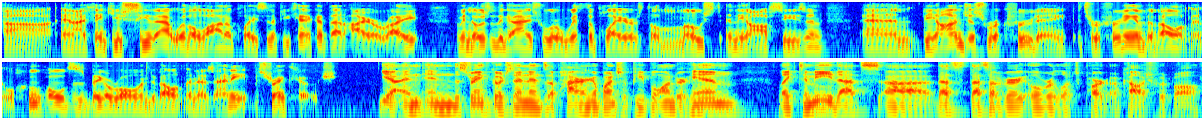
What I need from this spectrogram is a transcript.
Uh, and I think you see that with a lot of places. And if you can't get that hire right, I mean, those are the guys who are with the players the most in the off season. And beyond just recruiting, it's recruiting and development. Well, who holds as big a role in development as any? The strength coach. Yeah, and, and the strength coach then ends up hiring a bunch of people under him like to me, that's uh, that's that's a very overlooked part of college football.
